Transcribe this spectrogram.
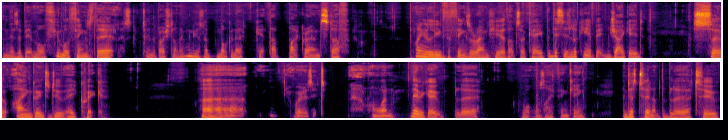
And there's a bit more a few more things there. Let's turn the brush down. I'm not going to get that background stuff going to leave the things around here that's okay but this is looking a bit jagged so I'm going to do a quick uh where is it wrong one there we go blur what was I thinking and just turn up the blur to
